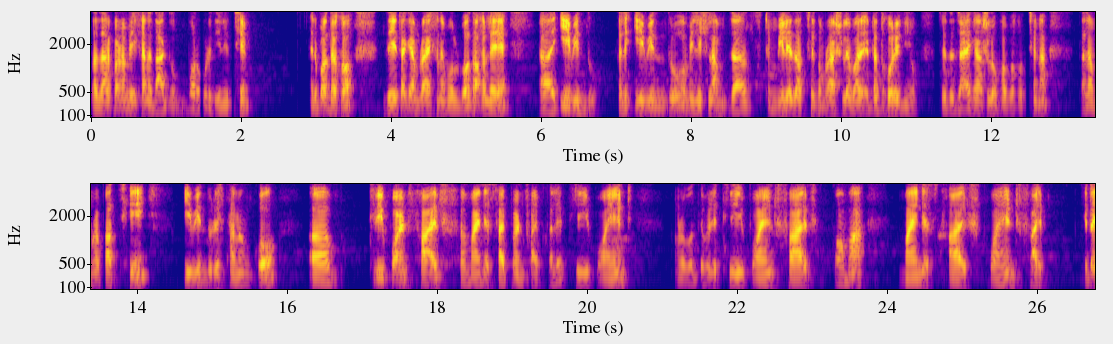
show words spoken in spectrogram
তা যার কারণে আমি এখানে দাগ বড় করে দিয়ে নিচ্ছি। এরপর দেখো যে এটাকে আমরা এখানে বলব তাহলে ই বিন্দু। তাহলে ই বিন্দু আমি লিখলাম জাস্ট মিলে যাচ্ছে, তোমরা আসলে এবার এটা ধরে নিও, যেহেতু জায়গা আসলে ওভাবে হচ্ছে না। তাহলে আমরা পাচ্ছি ই বিন্দুর স্থানাঙ্ক three point five minus five point five তাহলে থ্রি পয়েন্ট আমরা বলতে পারি three point five comma minus five point five. এটা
